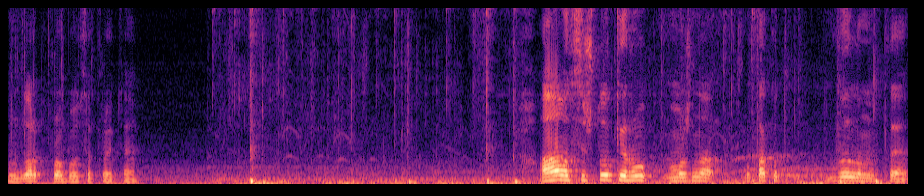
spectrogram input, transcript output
Ну зараз попробую це пройти. А, оці штуки ру... можна отак от виламати.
